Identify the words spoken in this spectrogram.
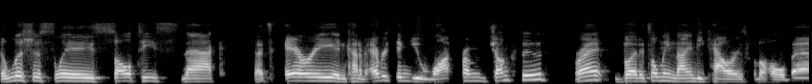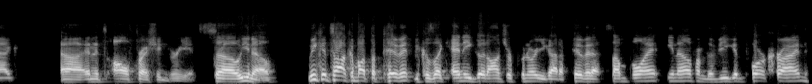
deliciously salty snack that's airy and kind of everything you want from junk food, right? But it's only 90 calories for the whole bag, uh, and it's all fresh ingredients. So you know, we could talk about the pivot because, like any good entrepreneur, you got to pivot at some point, you know, from the vegan pork rind,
